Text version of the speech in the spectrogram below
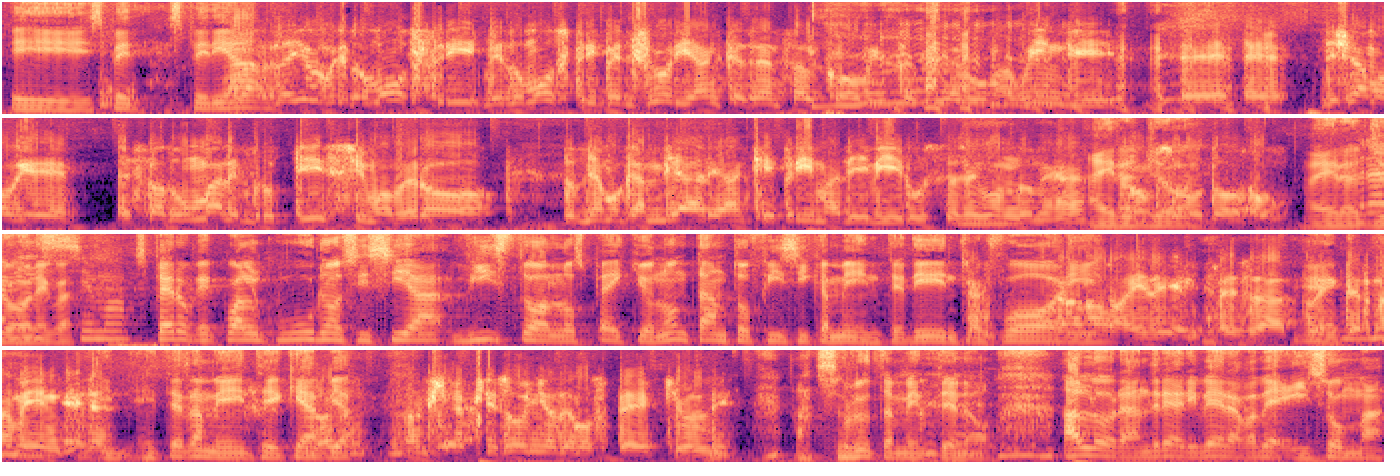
E sper- speriamo... Guarda, io vedo mostri, vedo mostri, peggiori anche senza il Covid qui a Roma, quindi eh, eh, diciamo che è stato un male bruttissimo, però dobbiamo cambiare anche prima dei virus, secondo me. Eh? Hai ragione. Hai ragione. Spero che qualcuno si sia visto allo specchio, non tanto fisicamente, dentro, fuori. No, no, esatto, eh, internamente. Internamente che non, abbia... non c'è bisogno dello specchio lì. Assolutamente no. Allora, Andrea Rivera, vabbè, insomma,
